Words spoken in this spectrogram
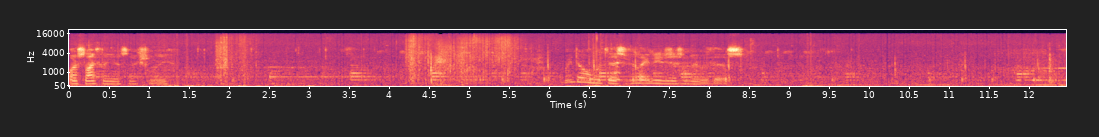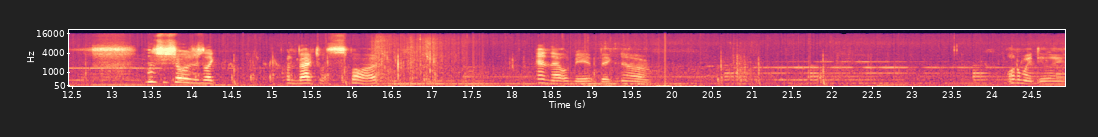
Most likely yes, actually. With this? I feel like I need to do something with this. Just show just like Went back to a spot. And that would be a big no. What am I doing?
